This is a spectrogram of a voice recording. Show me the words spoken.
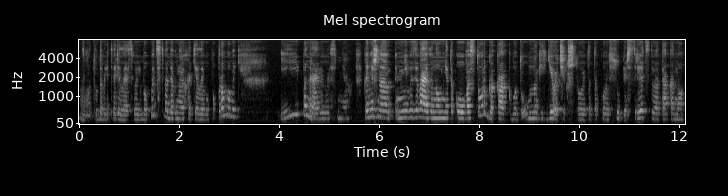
Вот, удовлетворила я свое любопытство, давно я хотела его попробовать, и понравилось мне. Конечно, не вызывает оно у меня такого восторга, как вот у многих девочек, что это такое супер средство, так оно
